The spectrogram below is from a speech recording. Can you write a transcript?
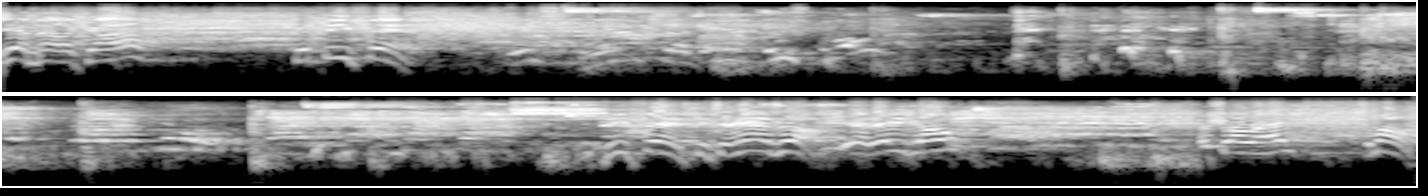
Yeah, Malachi. Defense. Defense, get your hands up. Yeah, there you go. That's all right. Come on.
